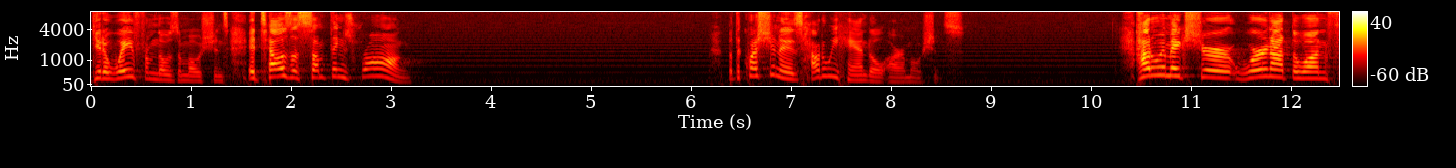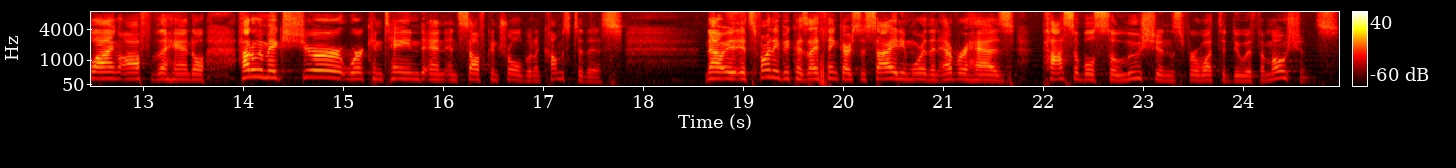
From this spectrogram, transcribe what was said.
get away from those emotions. It tells us something's wrong. But the question is how do we handle our emotions? How do we make sure we're not the one flying off the handle? How do we make sure we're contained and, and self controlled when it comes to this? Now, it's funny because I think our society more than ever has possible solutions for what to do with emotions.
